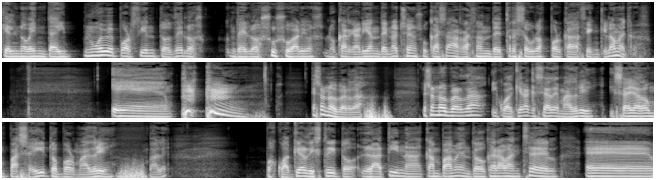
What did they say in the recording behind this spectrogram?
que el 99% de los, de los usuarios lo cargarían de noche en su casa a razón de 3 euros por cada 100 kilómetros. Eh, eso no es verdad. Eso no es verdad y cualquiera que sea de Madrid y se haya dado un paseíto por Madrid, ¿vale? pues cualquier distrito, Latina, Campamento, Carabanchel, eh,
